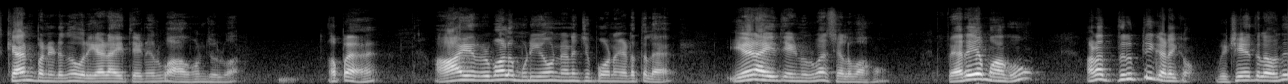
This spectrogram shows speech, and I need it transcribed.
ஸ்கேன் பண்ணிவிடுங்க ஒரு ஏழாயிரத்தி ஐநூறுரூவா ஆகும்னு சொல்லுவாள் அப்போ ஆயிரம் ரூபாயில் முடியும்னு நினச்சி போன இடத்துல ஏழாயிரத்தி ஐநூறுரூவா செலவாகும். விரயமாகும் ஆனால் திருப்தி கிடைக்கும். விஷயத்தில் வந்து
